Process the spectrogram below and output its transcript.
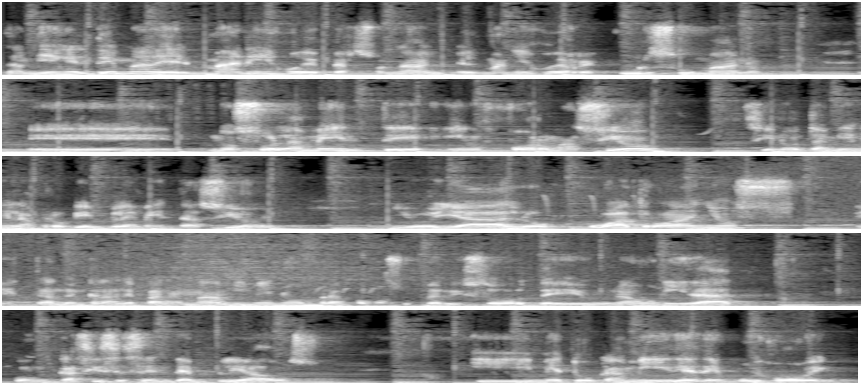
También el tema del manejo de personal, el manejo de recursos humanos, eh, no solamente en formación, sino también en la propia implementación. Yo ya a los cuatro años estando en Canal de Panamá, a mí me nombran como supervisor de una unidad con casi 60 empleados y me toca a mí desde muy joven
